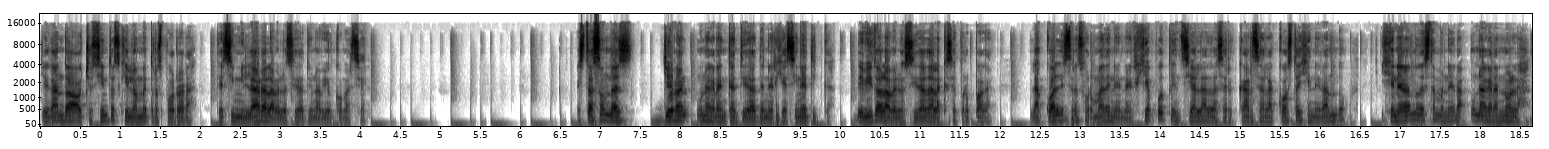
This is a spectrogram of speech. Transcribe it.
llegando a 800 km por hora, que es similar a la velocidad de un avión comercial. Estas ondas llevan una gran cantidad de energía cinética, debido a la velocidad a la que se propagan, la cual es transformada en energía potencial al acercarse a la costa y generando, y generando de esta manera una gran ola,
